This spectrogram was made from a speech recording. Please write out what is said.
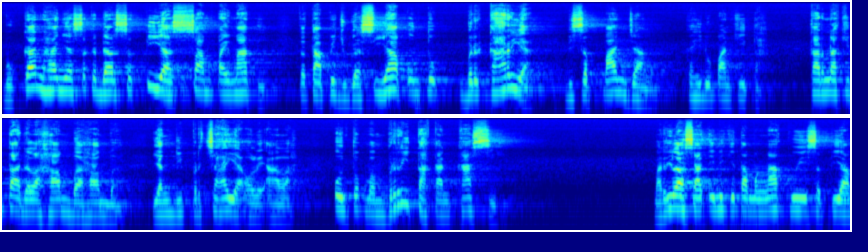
Bukan hanya sekedar setia sampai mati, tetapi juga siap untuk berkarya di sepanjang kehidupan kita. Karena kita adalah hamba-hamba yang dipercaya oleh Allah untuk memberitakan kasih. Marilah saat ini kita mengakui setiap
